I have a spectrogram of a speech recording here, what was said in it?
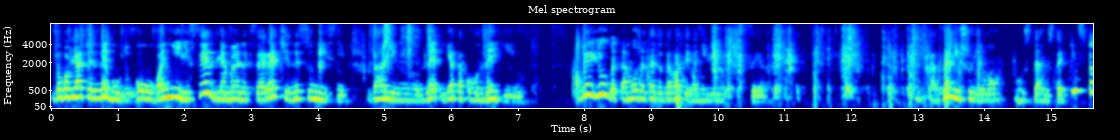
додати не буду, бо у ванілі сир для мене це речі несумісні. Взагалі ну, не, я такого не їм. Ви любите, можете додавати ванілін сир. Так, замішуємо густе-густе тісто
